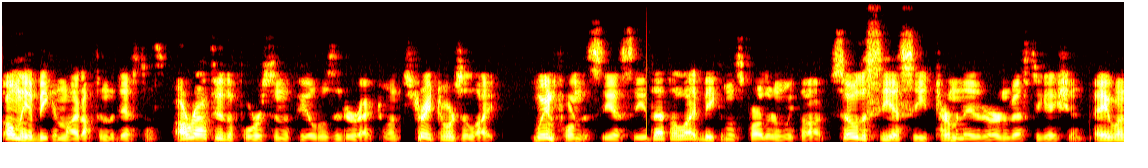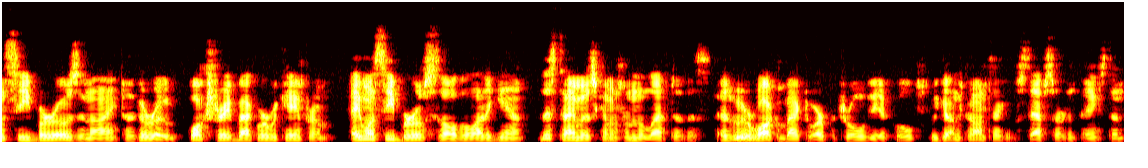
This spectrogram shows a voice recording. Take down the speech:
only a beacon light off in the distance. Our route through the forest and the field was a direct one, straight towards the light. We informed the CSC that the light beacon was farther than we thought, so the CSC terminated our investigation. A1C Burroughs and I took a road, walked straight back where we came from. A1C Burroughs saw the light again. This time it was coming from the left of us. As we were walking back to our patrol vehicle, we got in contact with Staff Sergeant Pennington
